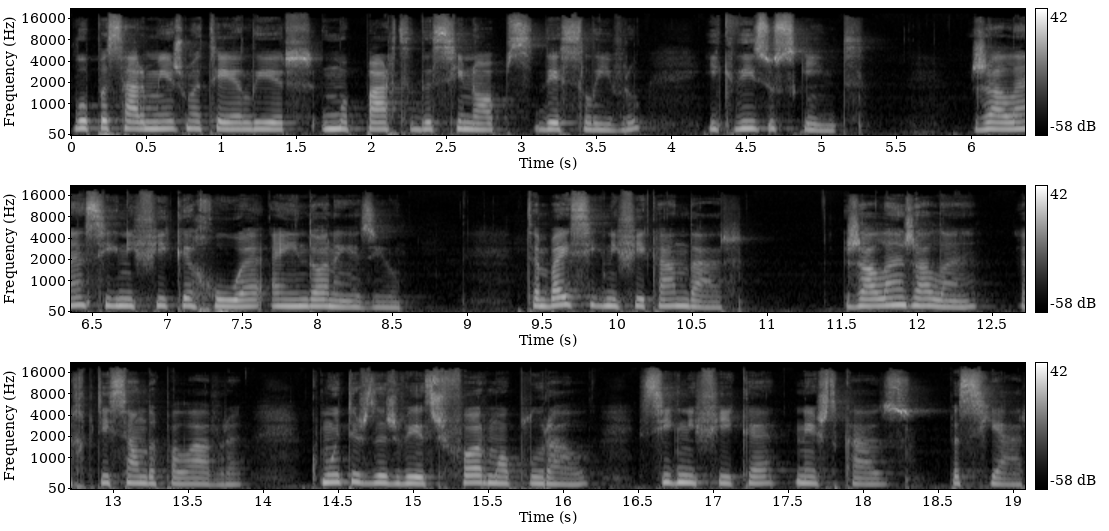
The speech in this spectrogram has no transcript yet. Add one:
Vou passar mesmo até a ler uma parte da sinopse desse livro e que diz o seguinte: Jalan significa rua em indonésio. Também significa andar. Jalan Jalan, a repetição da palavra, que muitas das vezes forma o plural, significa, neste caso, passear.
